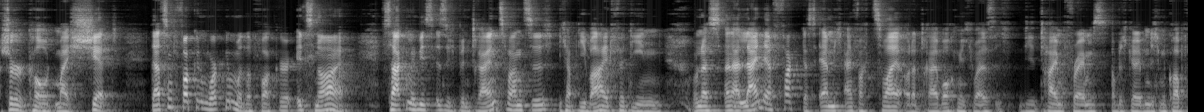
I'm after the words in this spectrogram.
sugarcoat my shit. That's not fucking working, motherfucker. It's not. Sag mir, wie es ist. Ich bin 23, ich habe die Wahrheit verdient. Und das, allein der Fakt, dass er mich einfach zwei oder drei Wochen, ich weiß nicht, die Timeframes habe ich gerade nicht im Kopf,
